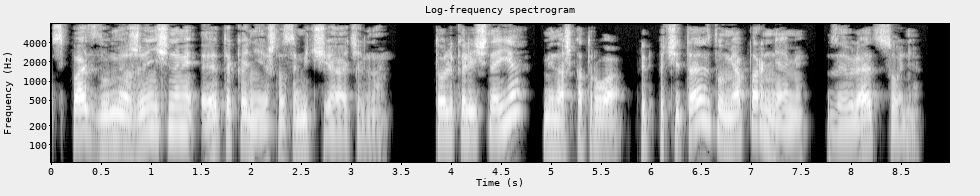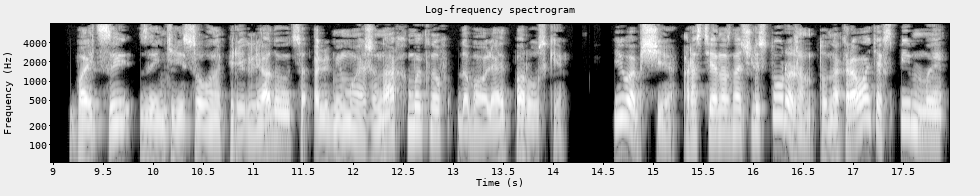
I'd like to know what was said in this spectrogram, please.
Спать с двумя женщинами – это, конечно, замечательно. Только лично я, Минаш Атруа, предпочитаю с двумя парнями, заявляет Соня. Бойцы заинтересованно переглядываются, а любимая жена, хмыкнув, добавляет по-русски. И вообще, раз тебя назначили сторожем, то на кроватях спим мы,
